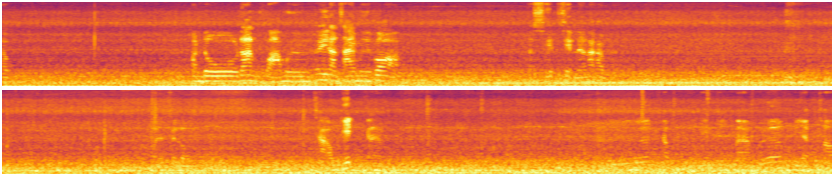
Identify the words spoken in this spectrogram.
ครับคอนโดด้านขวามือเอ้ยด้านซ้ายมือก็เสร็จเสร็จแล้วนะครับจะเป็นลงชาวทิศกันครับปึ๊บครับนี่ขึ้นมาเพิ่มเบียดเข้า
